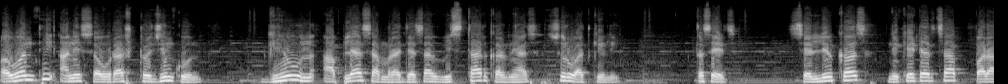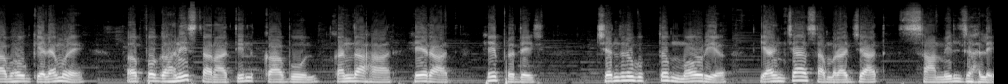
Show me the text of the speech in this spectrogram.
अवंती आणि सौराष्ट्र जिंकून घेऊन आपल्या साम्राज्याचा विस्तार करण्यास सुरुवात केली. तसेच सेल्युकस निकेटरचा पराभव केल्यामुळे अफगाणिस्तानातील काबूल कंदाहार हेरात हे प्रदेश चंद्रगुप्त मौर्य यांच्या साम्राज्यात सामील झाले.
